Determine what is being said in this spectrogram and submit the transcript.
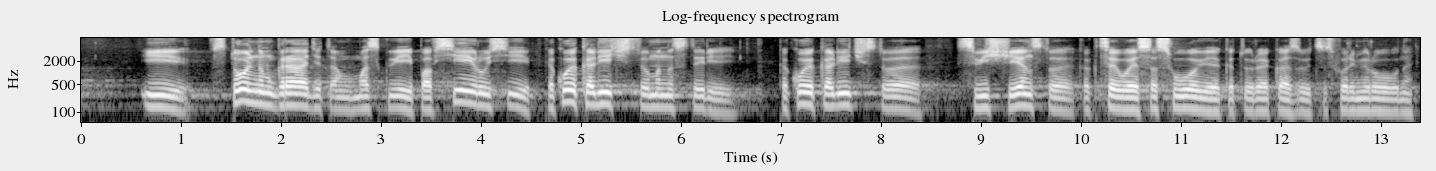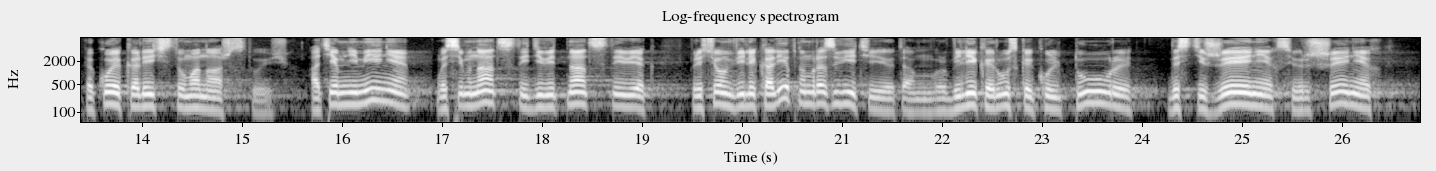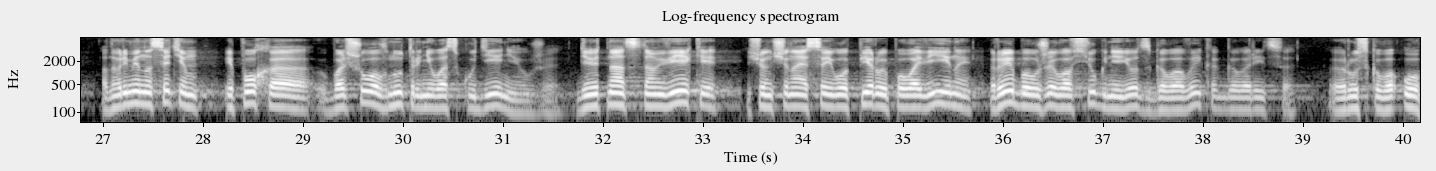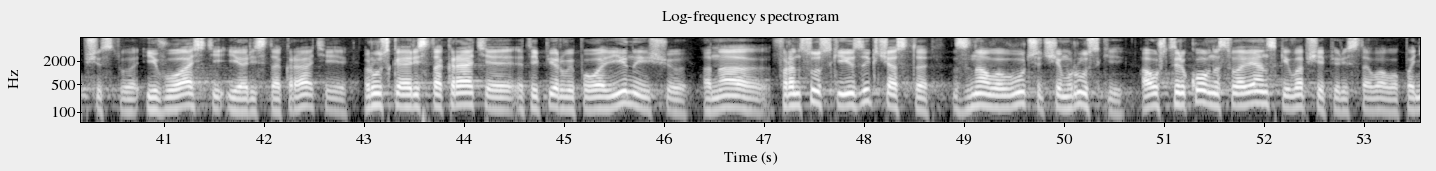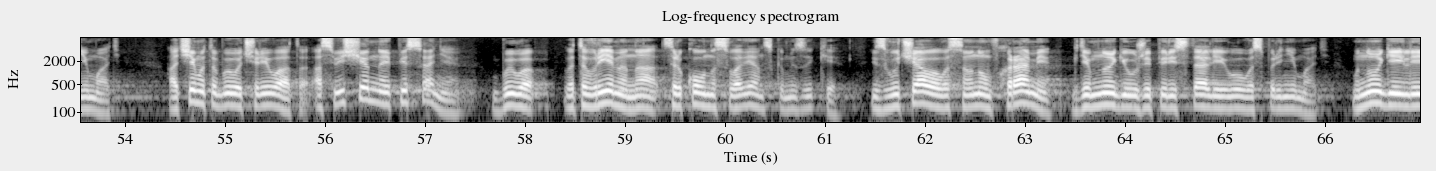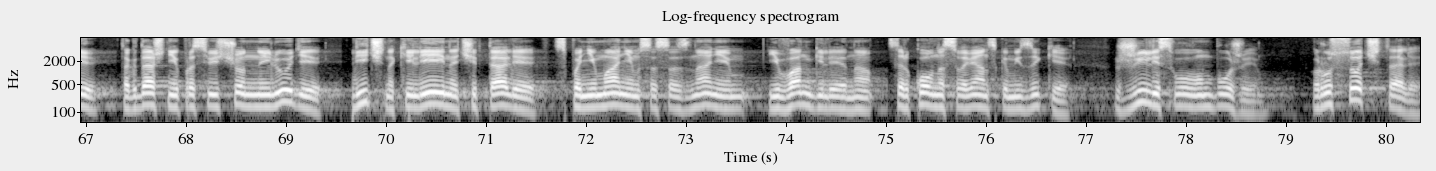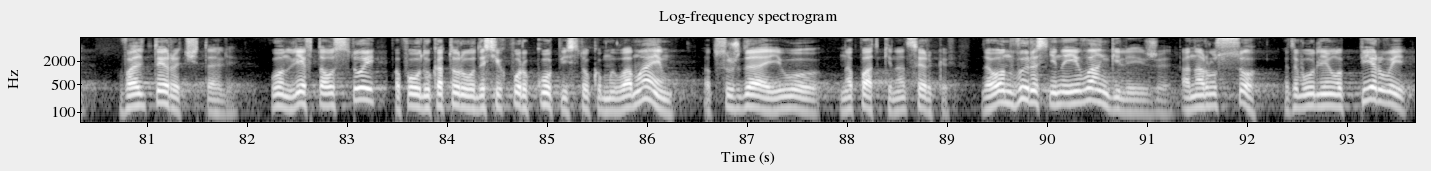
и в Стольном Граде, там, в Москве, и по всей Руси, какое количество монастырей, какое количество священства, как целое сословие, которое, оказывается, сформировано, какое количество монашествующих. А тем не менее, 18-19 век, при всем великолепном развитии там, великой русской культуры, достижениях, свершениях, одновременно с этим эпоха большого внутреннего оскудения уже. В XIX веке, еще начиная с его первой половины, рыба уже вовсю гниет с головы, как говорится – русского общества и власти, и аристократии. Русская аристократия этой первой половины еще, она французский язык часто знала лучше, чем русский, а уж церковно-славянский вообще переставала понимать. А чем это было чревато? А священное писание было в это время на церковно-славянском языке и звучало в основном в храме, где многие уже перестали его воспринимать. Многие ли тогдашние просвещенные люди лично, келейно читали с пониманием, с осознанием Евангелия на церковно-славянском языке, жили Словом Божиим. Руссо читали, Вольтера читали. Вон Лев Толстой, по поводу которого до сих пор копий столько мы ломаем, обсуждая его нападки на церковь, да он вырос не на Евангелии же, а на Руссо. Это был для него первый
